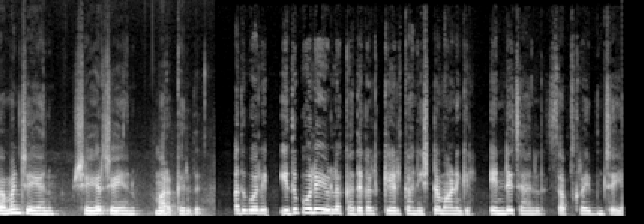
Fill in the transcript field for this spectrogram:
കമന്റ് ചെയ്യാനും ഷെയർ ചെയ്യാനും മറക്കരുത്. അതുപോലെ ഇതുപോലെയുള്ള കഥകൾ കേൾക്കാൻ ഇഷ്ടമാണെങ്കിൽ എന്റെ ചാനൽ സബ്സ്ക്രൈബും ചെയ്യാം.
